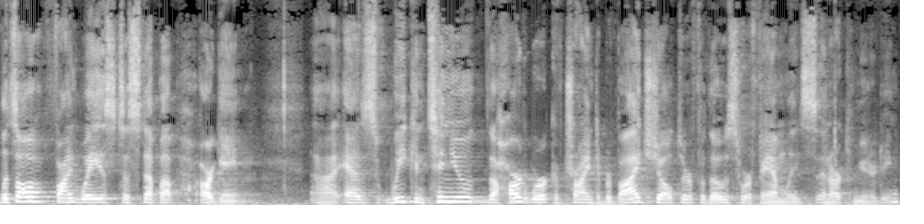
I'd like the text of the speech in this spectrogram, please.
Let's all find ways to step up our game. Uh, as we continue the hard work of trying to provide shelter for those who are families in our community,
